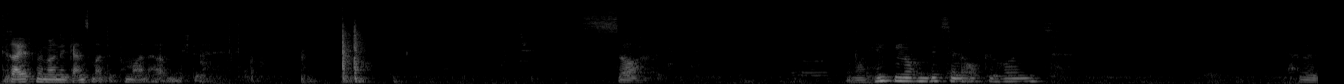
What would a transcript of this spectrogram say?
greifen, wenn man eine ganz matte Pomade haben möchte. So. Hinten noch ein bisschen aufgeräumt. Also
